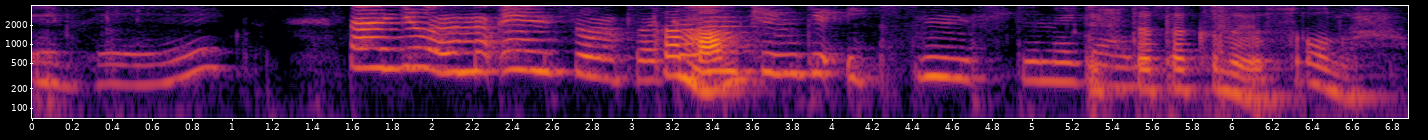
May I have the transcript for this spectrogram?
Evet. Bence onu en son takalım. Tamam. Çünkü ikisinin üstüne geldi. Üste takılıyorsa olur.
